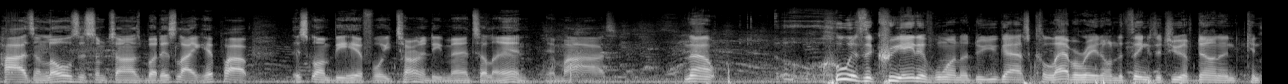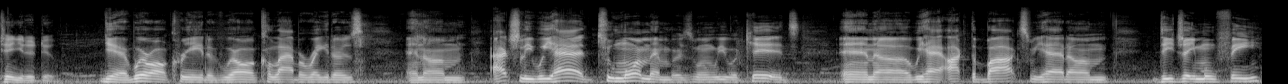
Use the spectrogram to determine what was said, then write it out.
highs and lows at sometimes, but it's like hip hop. It's gonna be here for eternity, man, till the end. In my eyes. Now, who is the creative one, or do you guys collaborate on the things that you have done and continue to do? Yeah, we're all creative. We're all collaborators. And um, actually, we had two more members when we were kids. And uh, we had Octobox, we had um, DJ Mufi.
